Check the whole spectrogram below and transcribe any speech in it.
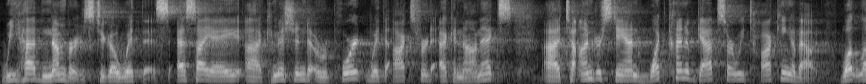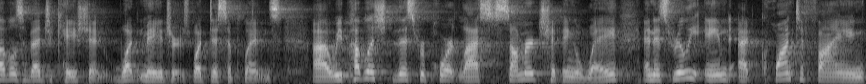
We have numbers to go with this. SIA uh, commissioned a report with Oxford Economics uh, to understand what kind of gaps are we talking about, what levels of education, what majors, what disciplines. Uh, we published this report last summer, Chipping Away, and it's really aimed at quantifying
